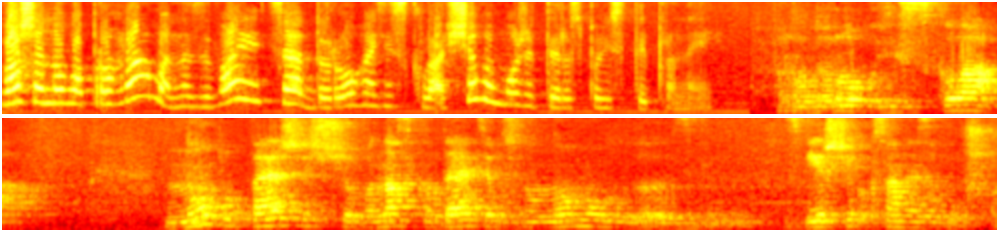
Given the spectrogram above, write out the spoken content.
Ваша нова програма називається Дорога зі скла. Що ви можете розповісти про неї? про дорогу зі скла. Ну, по-перше, що вона складається в основному е, з- віршів Оксани Забушко.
